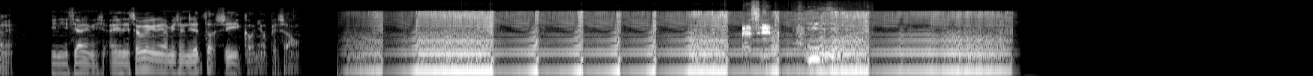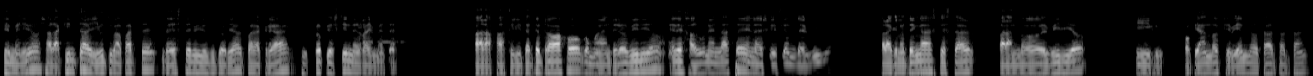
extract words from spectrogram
Vale. Iniciar emisión. ¿El deseo que quería emisión directo? Sí, coño, pesado. Bienvenidos a la quinta y última parte de este video tutorial para crear tu propio skin de Rainmeter. Para facilitarte el trabajo, como en el anterior vídeo, he dejado un enlace en la descripción del vídeo para que no tengas que estar parando el vídeo y copiando, escribiendo, tal, tal, tal.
